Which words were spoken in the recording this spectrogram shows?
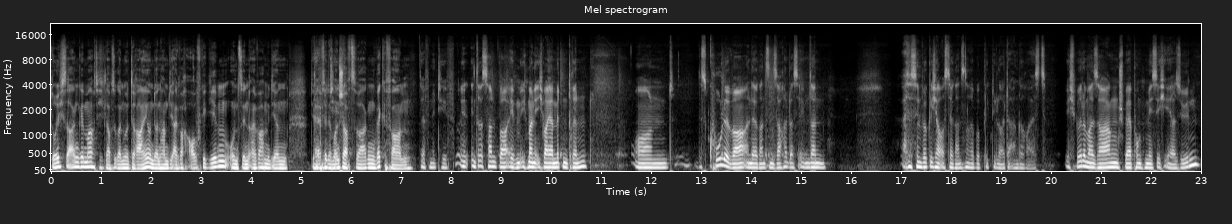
Durchsagen gemacht. Ich glaube sogar nur drei. Und dann haben die einfach aufgegeben und sind einfach mit ihren die Definitiv. Hälfte der Mannschaftswagen weggefahren. Definitiv. Interessant war eben, ich meine, ich war ja mittendrin und das Coole war an der ganzen Sache, dass eben dann, also es sind wirklich ja aus der ganzen Republik die Leute angereist. Ich würde mal sagen, schwerpunktmäßig eher Süden,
